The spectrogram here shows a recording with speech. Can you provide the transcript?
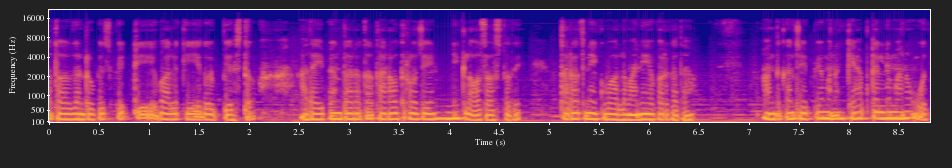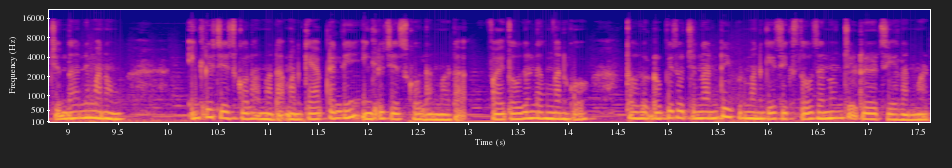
ఆ థౌసండ్ రూపీస్ పెట్టి వాళ్ళకి ఏదో ఇప్పిస్తావు. అది అయిపోయిన తర్వాత తర్వాత రోజు నీకు లాస్ వస్తుంది. తర్వాత నీకు వాళ్ళు మనీ ఇవ్వరు కదా. అందుకని చెప్పి మనం క్యాపిటల్ని మనం వచ్చిన దాన్ని మనం ఇంక్రీజ్ చేసుకోవాలన్నమాట. మన క్యాపిటల్ని ఇంక్రీజ్ చేసుకోవాలన్నమాట. ఫైవ్ థౌసండ్ ఉందనుకో థౌసండ్ రూపీస్ వచ్చిందంటే ఇప్పుడు మనకి సిక్స్ థౌసండ్ నుంచి ట్రేడ్ చేయాలన్నమాట.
